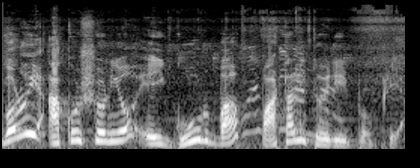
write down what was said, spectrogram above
বড়ই আকর্ষণীয় এই গুড় বা পাটালি তৈরির প্রক্রিয়া।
